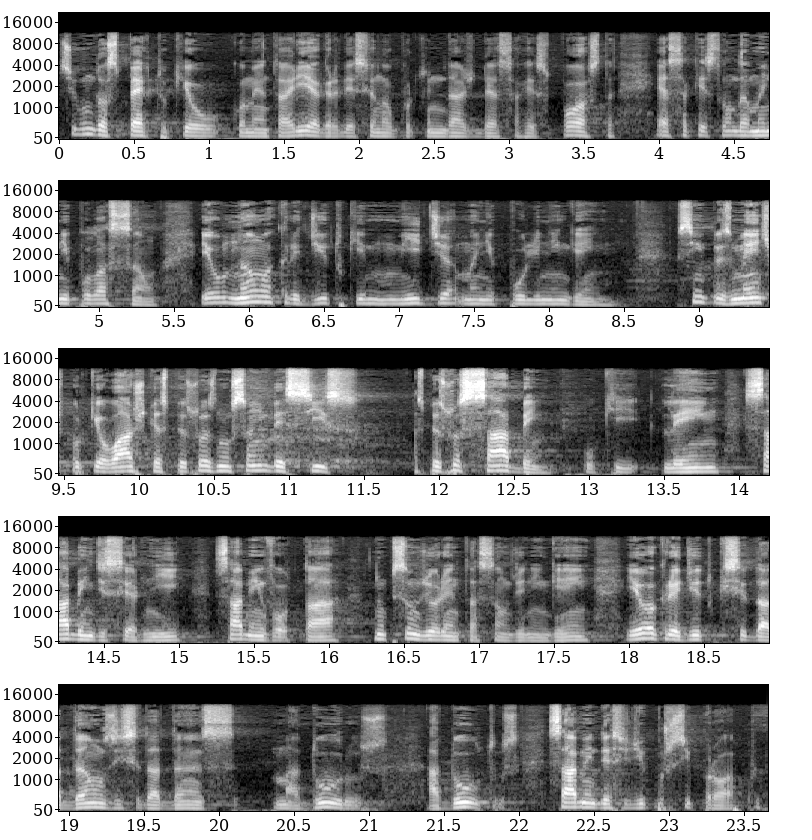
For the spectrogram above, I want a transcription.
Segundo aspecto que eu comentaria, agradecendo a oportunidade dessa resposta, é essa questão da manipulação. Eu não acredito que mídia manipule ninguém. Simplesmente porque eu acho que as pessoas não são imbecis as pessoas sabem o que leem, sabem discernir, sabem votar, não precisam de orientação de ninguém. Eu acredito que cidadãos e cidadãs maduros, adultos, sabem decidir por si próprios.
